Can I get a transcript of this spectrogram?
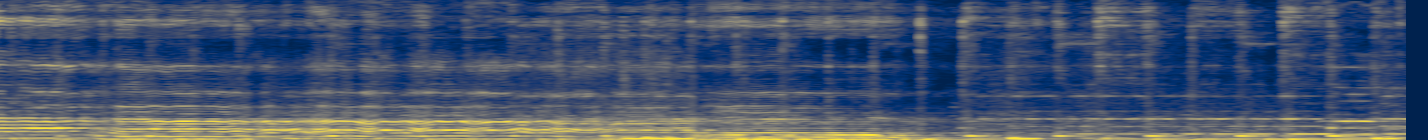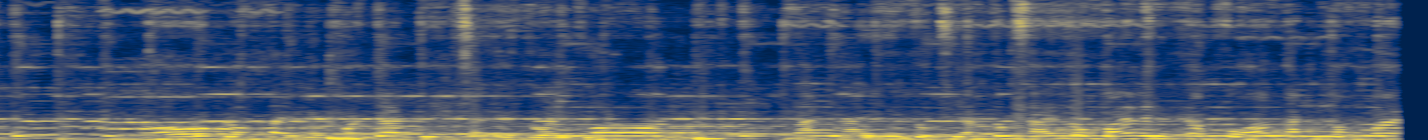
ทางโอ้ลงไปเป็นคนงานที่เสด็จรวยพรนักไทยทุกเสียงทุกสายทุกหมายเลยกับหัวกันลงมา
